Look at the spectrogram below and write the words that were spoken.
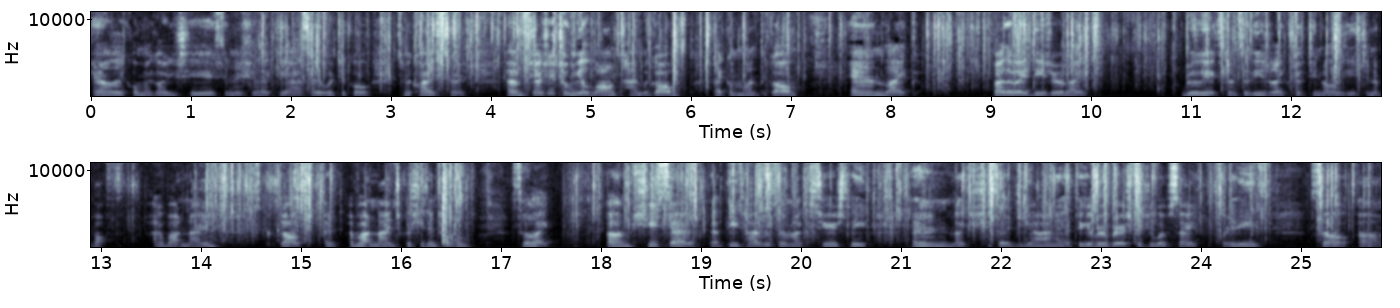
and I was like, oh my god, you serious? And then she was like, yeah, so I went to go to my kawaii store. Um, she actually told me a long time ago, like a month ago, and like, by the way, these are like really expensive. These are like $15 each and about, about nine, about nine squishies in total. So like, um, she said that these these and like seriously and like she said yeah and I had to give her a very special website for these. So um,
